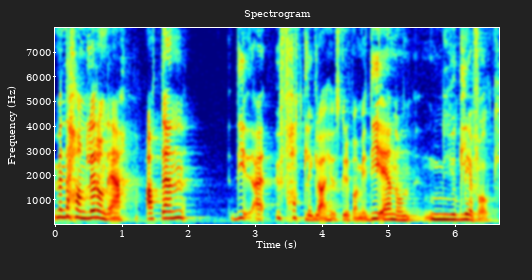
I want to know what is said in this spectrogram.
Men det handler om det at den, de er ufattelig glad i husgruppa mi. De er noen nydelige folk.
